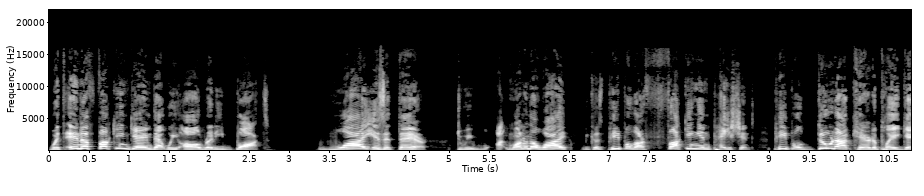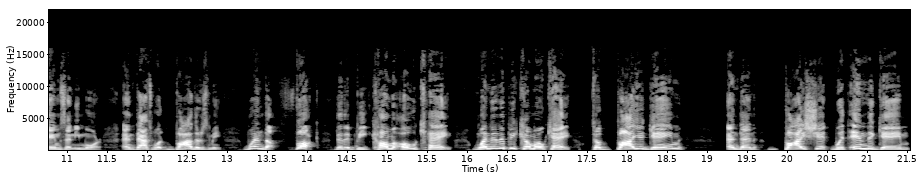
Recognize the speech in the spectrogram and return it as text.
within a fucking game that we already bought? Why is it there? Do we want to know why? Because people are fucking impatient. People do not care to play games anymore. And that's what bothers me. When the fuck did it become okay? When did it become okay to buy a game and then buy shit within the game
